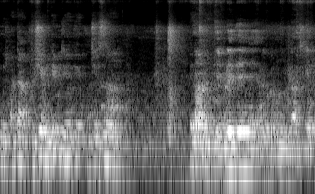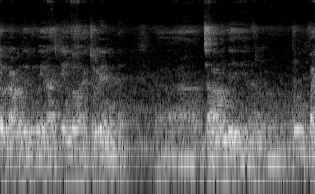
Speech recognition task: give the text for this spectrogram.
మీరు పడ్డ కృషి ఏమిటి మీరు చేసిన ఎప్పుడైతే రాజకీయంలోకి రావడం జరిగిందో ఈ రాజకీయంలో యాక్చువల్గా ఏంటంటే చాలామంది పై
